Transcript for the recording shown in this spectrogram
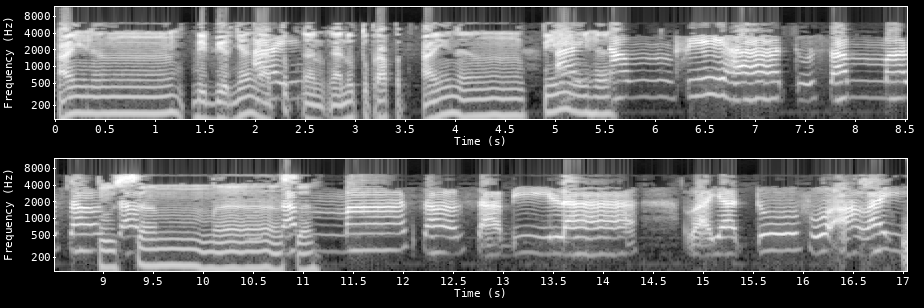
Ainang bibirnya ngatup nggak nutup rapet. Ainang piha. ainang fiha tusamma sama salsabila wa yatufu alaihim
